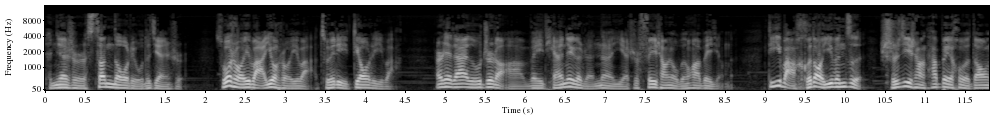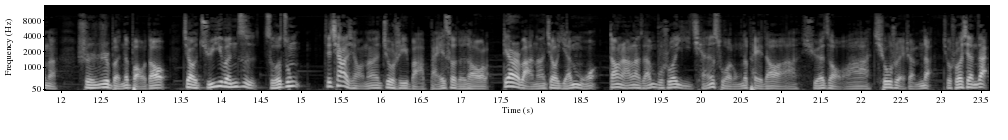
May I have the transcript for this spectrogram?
人家是三刀流的剑士，左手一把，右手一把，嘴里叼着一把。而且大家都知道啊，尾田这个人呢也是非常有文化背景的。第一把河道一文字，实际上他背后的刀呢是日本的宝刀，叫菊一文字泽宗，这恰巧呢就是一把白色的刀了。第二把呢叫研磨，当然了，咱不说以前索隆的配刀啊，雪走啊、秋水什么的，就说现在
